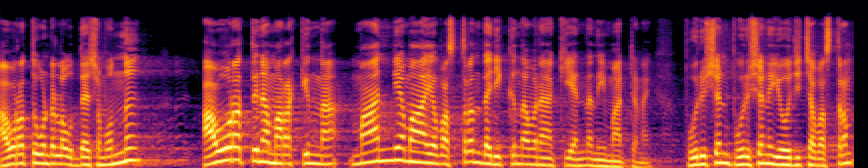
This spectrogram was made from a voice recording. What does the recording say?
ഔറത്ത് കൊണ്ടുള്ള ഉദ്ദേശം ഒന്ന് ഔറത്തിനെ മറയ്ക്കുന്ന മാന്യമായ വസ്ത്രം ധരിക്കുന്നവനാക്കി എന്നെ നീ മാറ്റണേ. പുരുഷൻ പുരുഷന് യോജിച്ച വസ്ത്രം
